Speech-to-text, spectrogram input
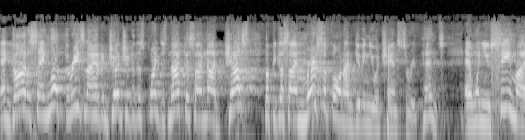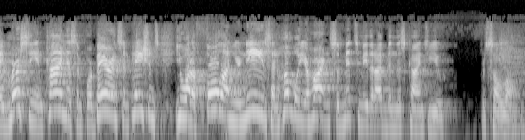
And God is saying, look, the reason I haven't judged you to this point is not because I'm not just, but because I'm merciful and I'm giving you a chance to repent. And when you see my mercy and kindness and forbearance and patience, you want to fall on your knees and humble your heart and submit to me that I've been this kind to you for so long.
